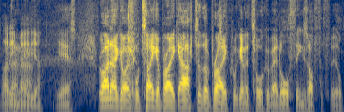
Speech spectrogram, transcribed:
Bloody don't know. media. Yes. Righto, guys, we'll take a break. After the break, we're going to talk about all things off the field.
